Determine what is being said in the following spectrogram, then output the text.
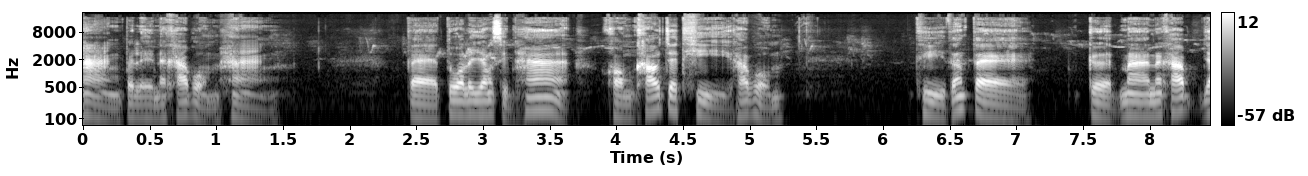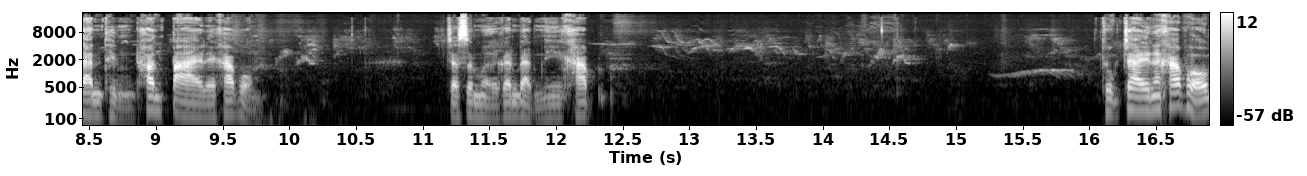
ห่างไปเลยนะครับ ผมห่าง แต่ตัวระยอง 15 ของเขาจะถี่ครับผม ถี่ตั้งแต่เกิดมานะครับ ยันถึงท่อนปลายเลยครับผม จะเสมอกันแบบนี้ครับ ถูกใจนะครับผม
